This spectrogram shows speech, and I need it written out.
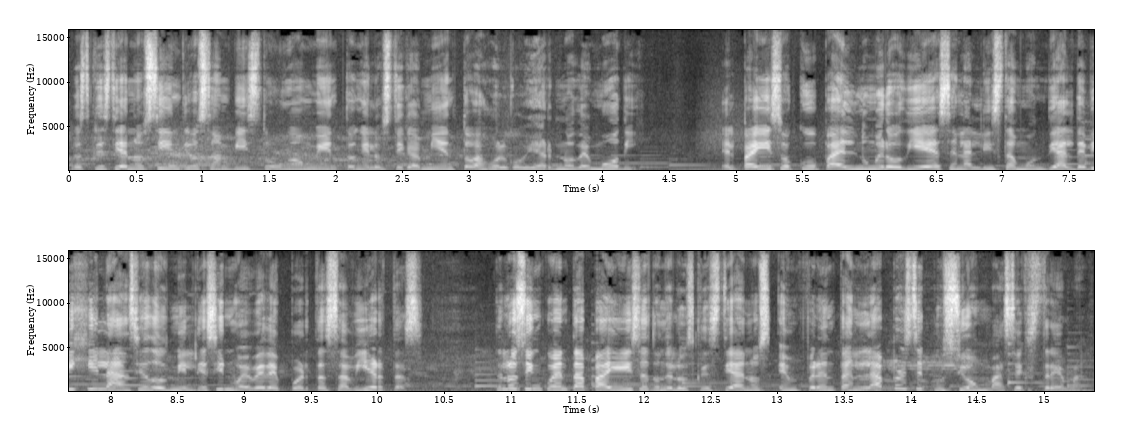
Los cristianos indios han visto un aumento en el hostigamiento bajo el gobierno de Modi. El país ocupa el número 10 en la lista mundial de vigilancia 2019 de puertas abiertas, de los 50 países donde los cristianos enfrentan la persecución más extrema.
